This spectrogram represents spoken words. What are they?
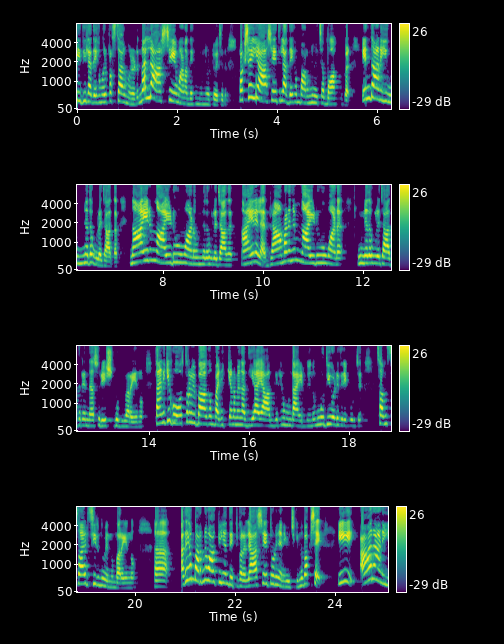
രീതിയിൽ അദ്ദേഹം ഒരു പ്രസ്താവന മുന്നോട്ട് നല്ല ആശയമാണ് അദ്ദേഹം മുന്നോട്ട് വെച്ചത്. പക്ഷെ ഈ ആശയത്തിൽ അദ്ദേഹം പറഞ്ഞു വെച്ച വാക്കുകൾ എന്താണ് ഈ ഉന്നത കുലജാതർ? നായരും നായിഡുവുമാണ് ഉന്നത കുലജാതർ. നായരല്ല ബ്രാഹ്മണനും നായിഡുവുമാണ് ഉന്നത കുലജാതർ എന്ന് സുരേഷ് ഗോപി പറയുന്നു. തനിക്ക് ഗോത്ര വിഭാഗം ഭരിക്കണമെന്ന് അതിയായ ആഗ്രഹം ഉണ്ടായിരുന്നു എന്ന് മോദിയോട് ഇതിനെക്കുറിച്ച് സംസാരിച്ചിരുന്നു എന്നും പറയുന്നു. അദ്ദേഹം പറഞ്ഞ വാക്കിൽ ഞാൻ തെറ്റു പറയില്ല. ആശയത്തോട് ഞാൻ യോജിക്കുന്നു. പക്ഷേ ഈ ആരാണ് ഈ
